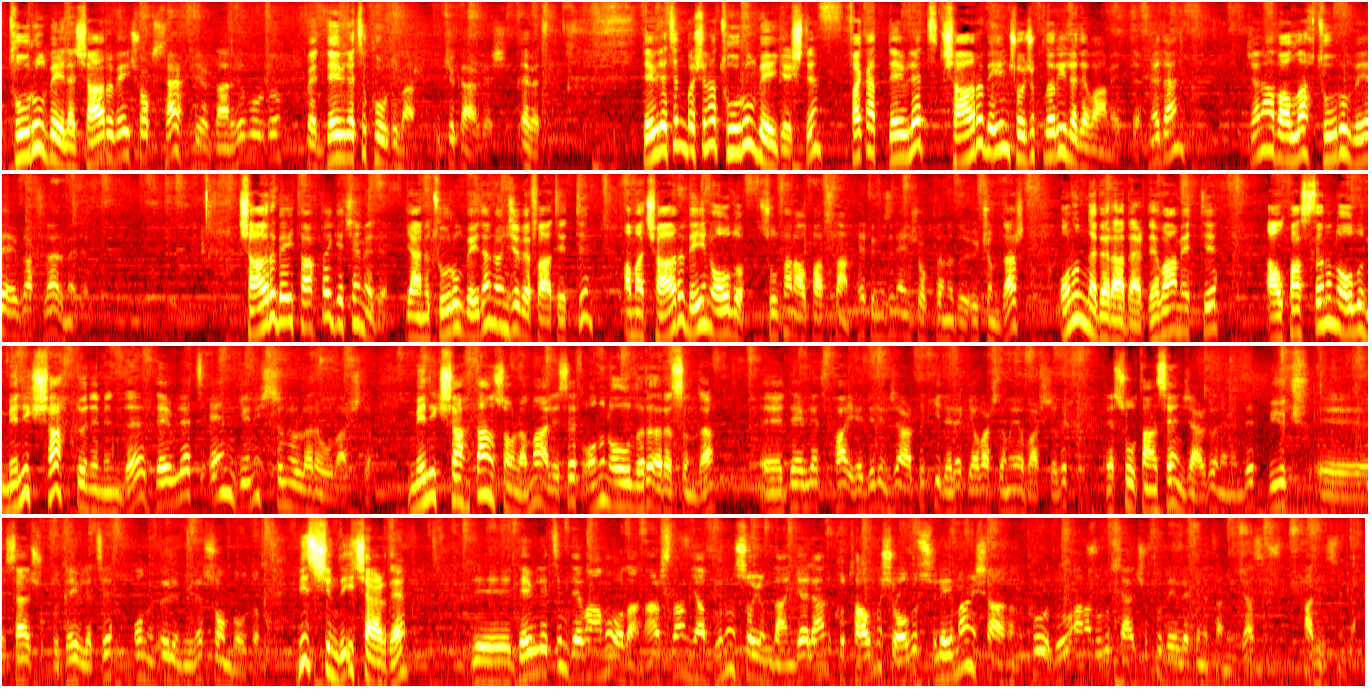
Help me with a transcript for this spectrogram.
Tuğrul Bey ile Çağrı Bey çok sert bir darbe vurdu ve devleti kurdular. İki kardeş. Evet. Devletin başına Tuğrul Bey geçti. Fakat devlet Çağrı Bey'in çocuklarıyla devam etti. Neden? Cenab-ı Allah Tuğrul Bey'e evlat vermedi. Çağrı Bey tahta geçemedi. Yani Tuğrul Bey'den önce vefat etti. Ama Çağrı Bey'in oğlu Sultan Alparslan, hepimizin en çok tanıdığı hükümdar, onunla beraber devam etti. Alparslan'ın oğlu Melikşah döneminde devlet en geniş sınırlara ulaştı. Melikşah'tan sonra maalesef onun oğulları arasında e, devlet pay edilince artık giderek yavaşlamaya başladık. Ve Sultan Sencer döneminde büyük e, Selçuklu devleti onun ölümüyle son buldu. Biz şimdi içeride e, devletin devamı olan Arslan Yabgu'nun soyundan gelen Kutalmışoğlu Süleyman Şah'ın kurduğu Anadolu Selçuklu Devleti'ni tanıyacağız. Hadi bismillah.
